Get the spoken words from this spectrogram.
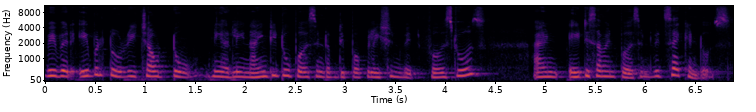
We were able to reach out to nearly 92% of the population with first dose and 87% with second dose.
